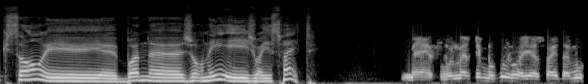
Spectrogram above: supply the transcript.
Cusson, et bonne journée et joyeuse fête. Ben, je vous remercie beaucoup. Joyeuse fête à vous.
